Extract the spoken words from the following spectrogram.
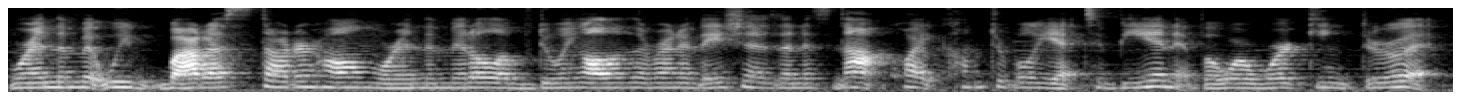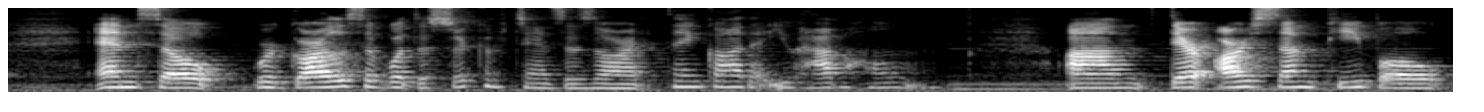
we're in the we bought a starter home. We're in the middle of doing all of the renovations and it's not quite comfortable yet to be in it but we're working through it. And so regardless of what the circumstances are thank god that you have a home. Um, there are some people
